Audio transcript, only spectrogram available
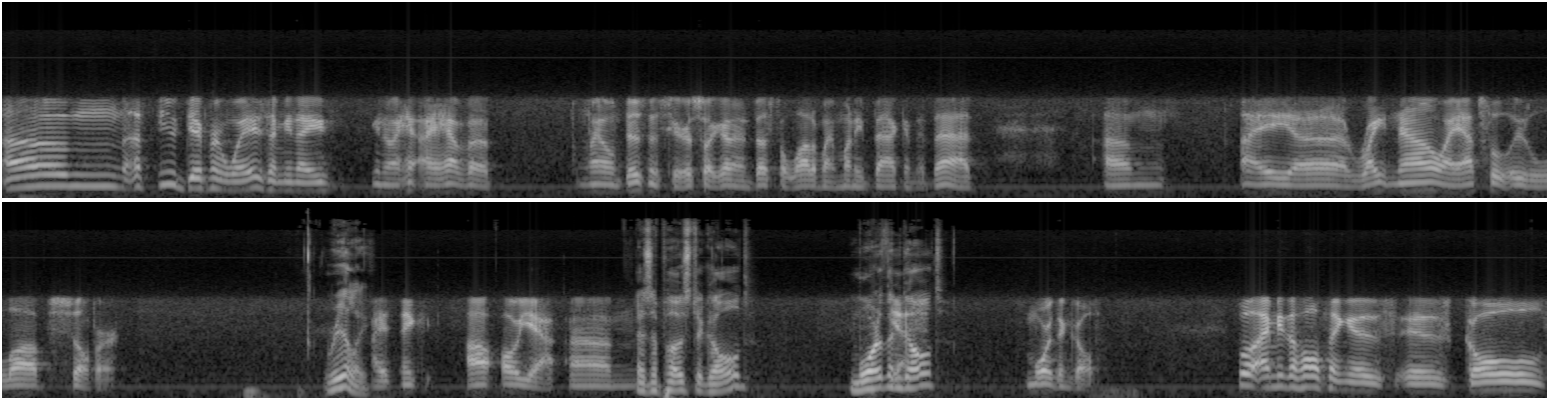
Um, a few different ways. I mean, I you know I, I have a my own business here, so I got to invest a lot of my money back into that. Um, I uh, right now I absolutely love silver. Really? I think. Uh, oh yeah. Um, As opposed to gold? More than Yes. gold? More than gold. Well, I mean, the whole thing is is gold.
